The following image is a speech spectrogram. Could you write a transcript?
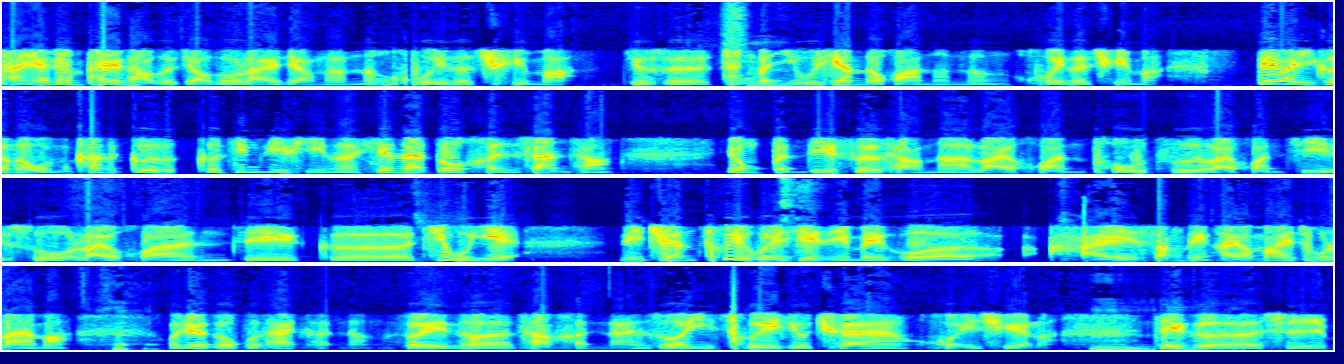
产业链配套的角度来讲呢，能回得去吗？就是成本优先的话呢，能回得去吗？第二一个呢，我们看各各经济体呢，现在都很擅长。用本地市场呢来换投资，来换技术，来换这个就业，你全退回去，你美国还商品还要卖出来吗？我觉得都不太可能，所以说它很难说一推就全回去了。嗯，这个是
